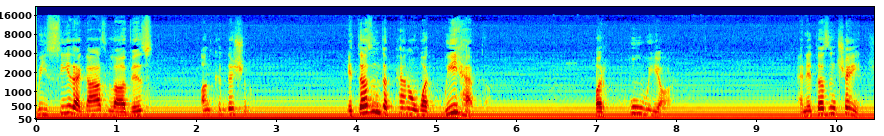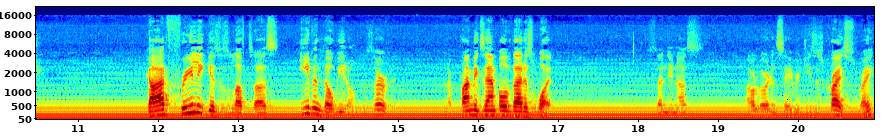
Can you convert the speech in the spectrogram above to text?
We see that God's love is unconditional. It doesn't depend on what we have done, but who we are. And it doesn't change. God freely gives his love to us, even though we don't deserve it. And a prime example of that is what? Sending us our Lord and Savior Jesus Christ, right?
